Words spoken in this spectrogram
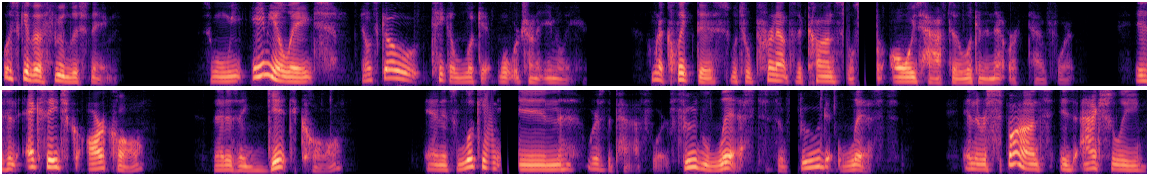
We'll just give it a food list name. So when we emulate, and let's go take a look at what we're trying to emulate here. I'm going to click this, which will print out to the console, so I don't always have to look in the network tab for it. It is an XHR call. That is a get call. And it's looking in, where's the path for it? Food list. So food list. And the response is actually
